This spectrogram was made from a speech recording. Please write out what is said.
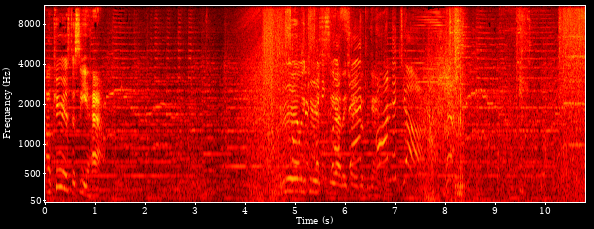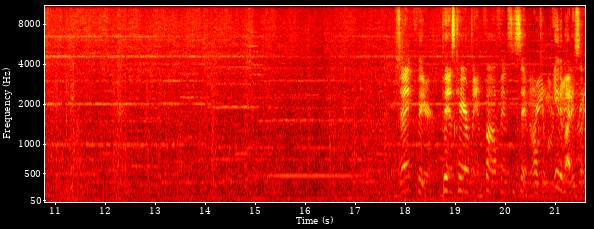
I'm curious to see how. Really curious to see how they changed up the game. On the job. Zack Fair, best character in Final Fantasy VII. I don't care what anybody say.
